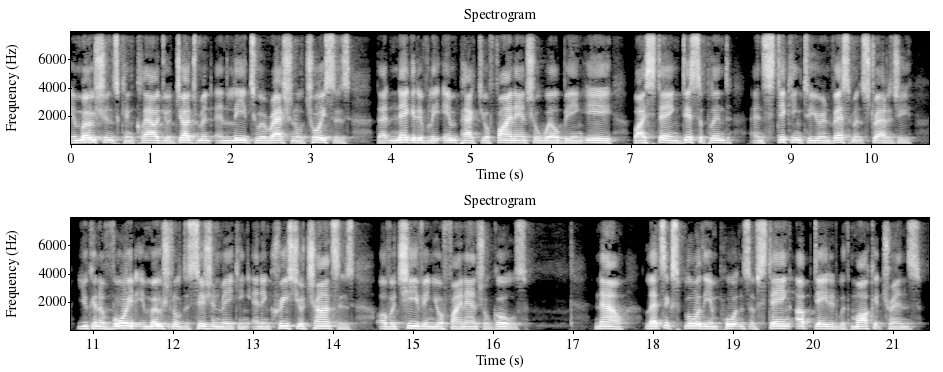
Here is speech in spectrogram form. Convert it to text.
Emotions can cloud your judgment and lead to irrational choices that negatively impact your financial well being. E, by staying disciplined and sticking to your investment strategy, you can avoid emotional decision making and increase your chances of achieving your financial goals. Now, let's explore the importance of staying updated with market trends.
